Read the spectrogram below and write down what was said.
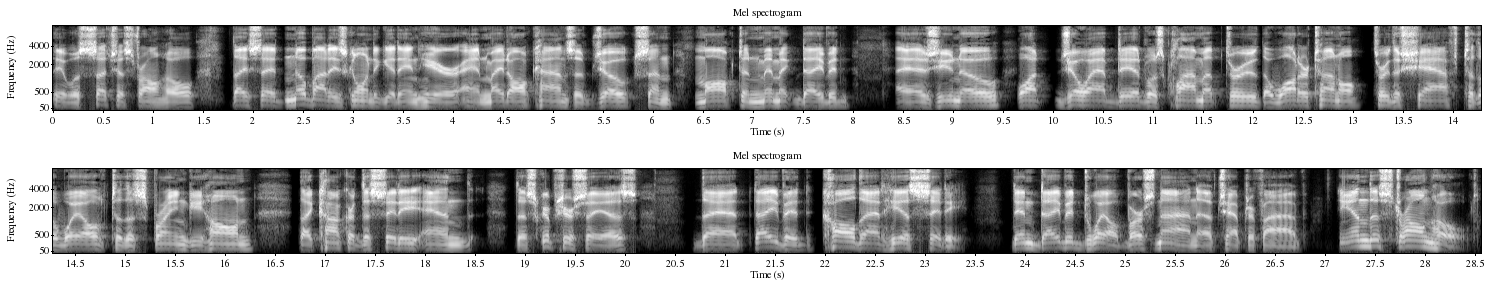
It was such a stronghold. They said nobody's going to get in here and made all kinds of jokes and mocked and mimicked David. As you know, what Joab did was climb up through the water tunnel, through the shaft to the well to the spring Gihon. They conquered the city and the scripture says that David called that his city. Then David dwelt, verse 9 of chapter 5, in the stronghold,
